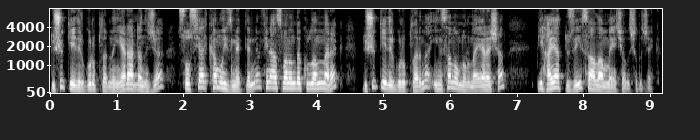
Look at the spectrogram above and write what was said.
düşük gelir gruplarının yararlanacağı sosyal kamu hizmetlerinin finansmanında kullanılarak düşük gelir gruplarına insan onuruna yaraşan bir hayat düzeyi sağlanmaya çalışılacak.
